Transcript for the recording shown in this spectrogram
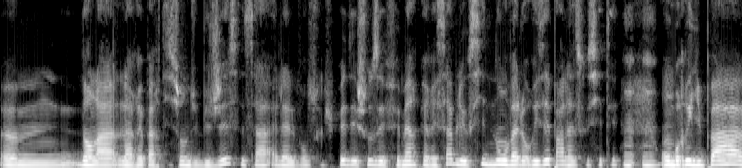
dans la, répartition du budget, c'est ça, elles, elles vont s'occuper des choses éphémères, périssables et aussi non valorisées par la société. Mm, mm. On brille pas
